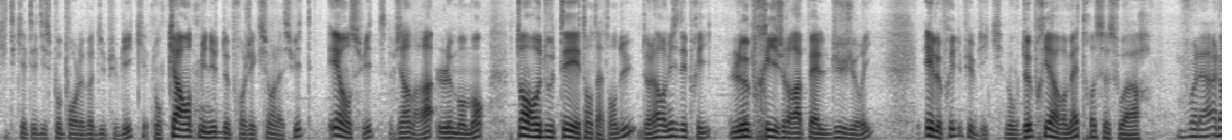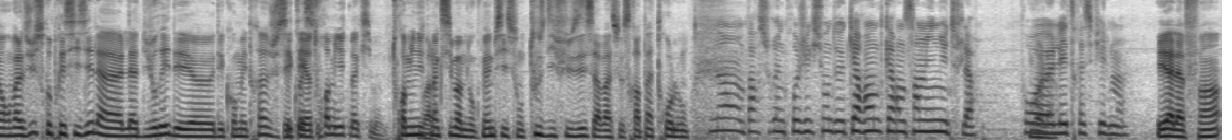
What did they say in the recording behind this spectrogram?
qui, qui étaient dispo pour le vote du public. Donc 40 minutes de projection à la suite. Et ensuite viendra le moment tant redouté et tant attendu de la remise des prix. Le prix, je le rappelle, du jury et le prix du public. Donc deux prix à remettre ce soir. Voilà, alors on va juste repréciser la, la durée des, euh, des courts-métrages. C'était à 3 minutes maximum. 3 minutes Voilà. maximum, donc même s'ils sont tous diffusés, ça va, ce sera pas trop long. Non, on part sur une projection de 40-45 minutes là, pour Voilà. euh, les 13 films. Et à la fin,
